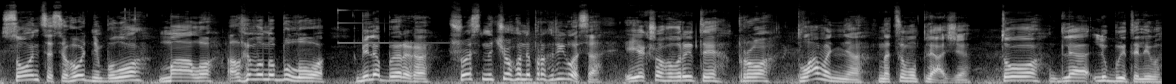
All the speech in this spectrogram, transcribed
сонця сьогодні було мало, але воно було біля берега. Щось нічого не прогрілося. І якщо говорити про плавання на цьому пляжі, то для любителів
